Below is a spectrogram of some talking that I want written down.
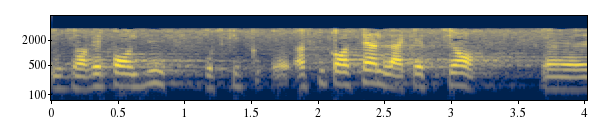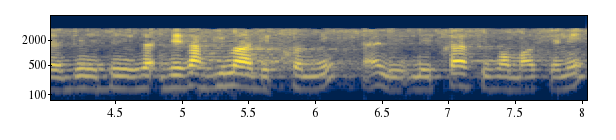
ils ont répondu en ce qui, concerne la question euh, des, arguments des premiers, hein, les, les preuves qu'ils ont mentionnées,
